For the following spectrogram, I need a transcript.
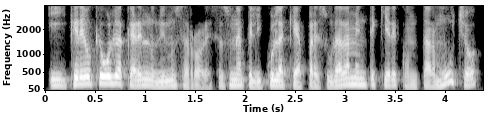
Y creo que vuelve a caer en los mismos errores. Es una película que apresuradamente quiere contar mucho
